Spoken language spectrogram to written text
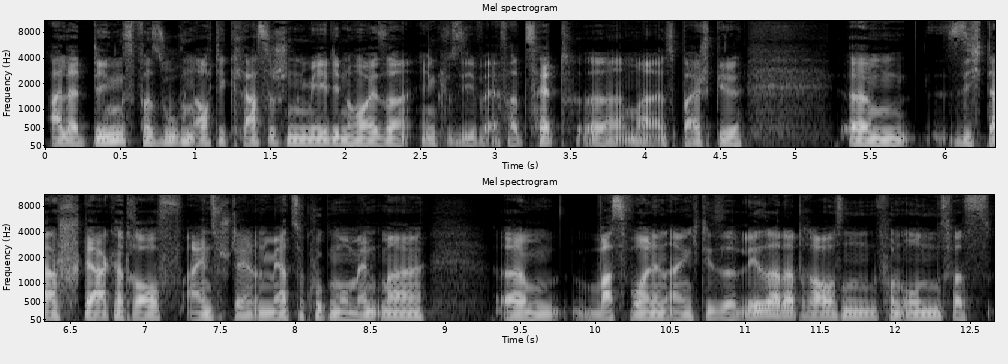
allerdings versuchen auch die klassischen Medienhäuser, inklusive FAZ äh, mal als Beispiel, ähm, sich da stärker drauf einzustellen und mehr zu gucken, Moment mal, ähm, was wollen denn eigentlich diese Leser da draußen von uns? Was,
